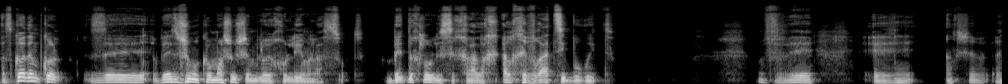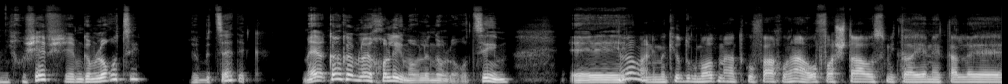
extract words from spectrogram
אז קודם כל זה באיזשהו מקום משהו שהם לא יכולים לעשות. בטח לא לשיחה על, על חברה ציבורית. ועכשיו אה, אני חושב שהם גם לא רוצים ובצדק. קודם כל הם לא יכולים אבל הם גם לא רוצים אה, לא, אני מכיר דוגמאות מהתקופה האחרונה עופרה שטראוס מתראיינת על אה,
